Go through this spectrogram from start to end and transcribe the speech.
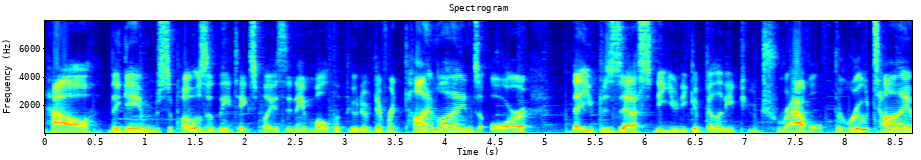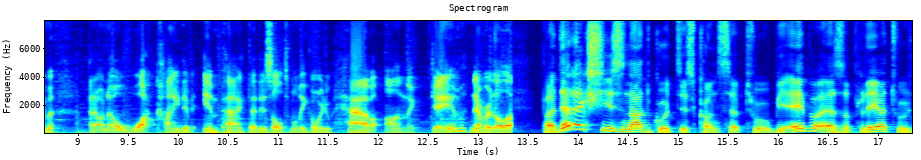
How the game supposedly takes place in a multitude of different timelines, or that you possess the unique ability to travel through time. I don't know what kind of impact that is ultimately going to have on the game. Nevertheless, But that actually is not good, this concept, to be able as a player to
